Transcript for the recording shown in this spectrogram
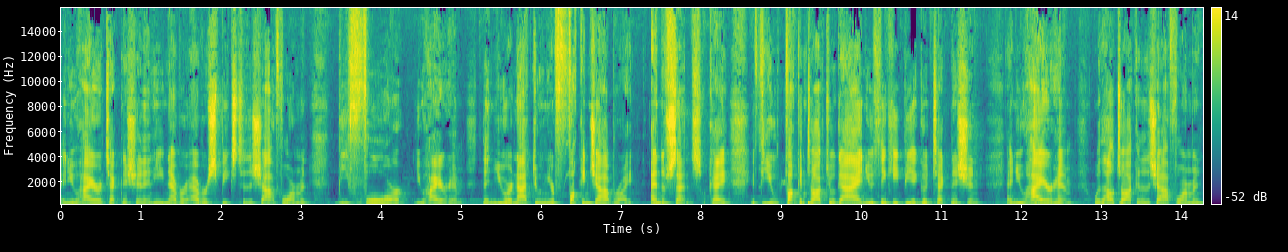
and you hire a technician and he never ever speaks to the shop foreman before you hire him, then you are not doing your fucking job right. End of sentence, okay? If you fucking talk to a guy and you think he'd be a good technician and you hire him without talking to the shop foreman,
